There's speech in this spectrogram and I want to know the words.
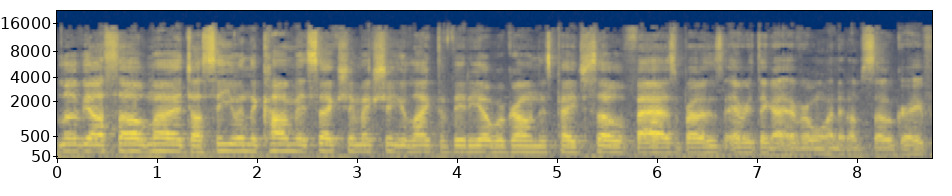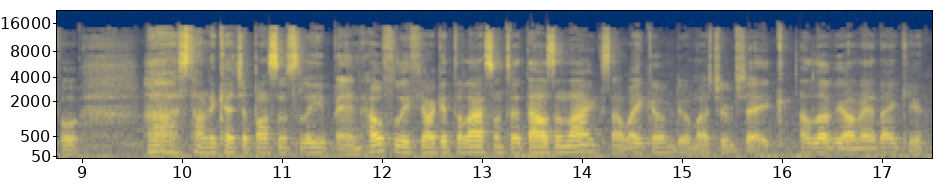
Love y'all so much. I'll see you in the comment section. Make sure you like the video. We're growing this page so fast, bro. This is everything I ever wanted. I'm so grateful. It's time to catch up on some sleep. And hopefully, if y'all get the last one to a thousand likes, I'll wake up and do a mushroom shake. I love y'all, man. Thank you.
